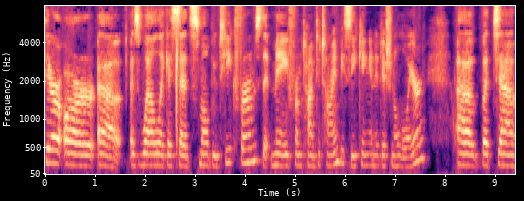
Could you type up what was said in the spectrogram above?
There are, uh, as well, like I said, small boutique firms that may from time to time be seeking an additional lawyer. Uh, but uh,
